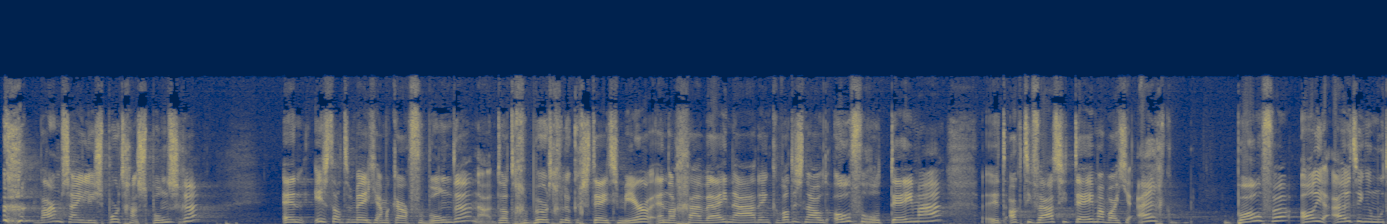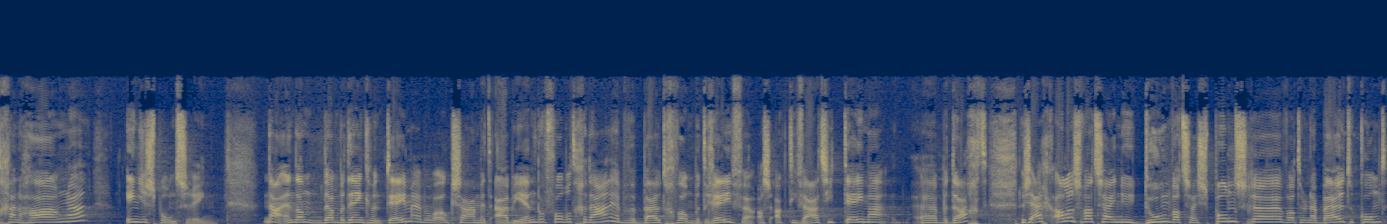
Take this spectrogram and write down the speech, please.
Waarom zijn jullie sport gaan sponsoren? En is dat een beetje aan elkaar verbonden? Nou, dat gebeurt gelukkig steeds meer. En dan gaan wij nadenken, wat is nou het overal thema, het activatiethema, wat je eigenlijk boven al je uitingen moet gaan hangen in je sponsoring. Nou, en dan, dan bedenken we een thema. Hebben we ook samen met ABN bijvoorbeeld gedaan. Hebben we buitengewoon bedreven als activatiethema uh, bedacht. Dus eigenlijk alles wat zij nu doen, wat zij sponsoren, wat er naar buiten komt,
